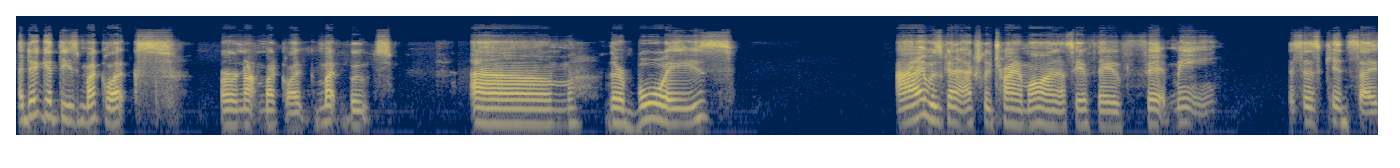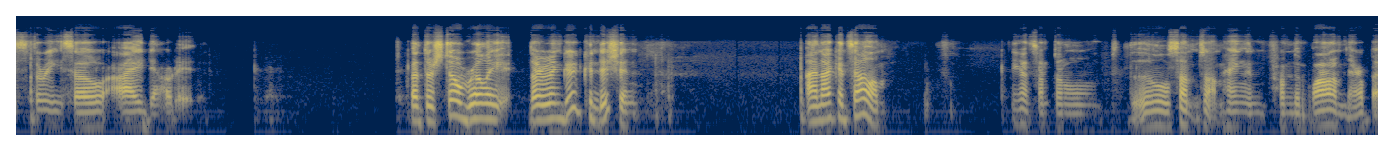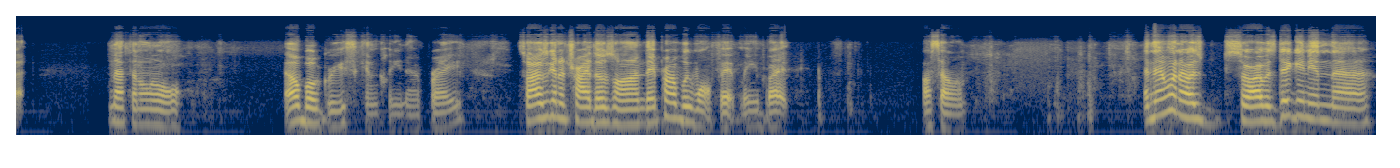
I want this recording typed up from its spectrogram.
I did get these Muk Luks or not muck boots. Um they're boys. I was going to actually try them on and see if they fit me. It says kid size 3, so I doubt it but they're still really they're in good condition, and I could sell them. You got something a little something something hanging from the bottom there, but nothing a little elbow grease can clean up, right? So I was gonna try those on. They probably won't fit me, but I'll sell them. And then when I was so I was digging in the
